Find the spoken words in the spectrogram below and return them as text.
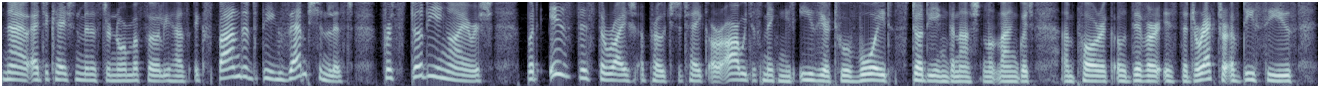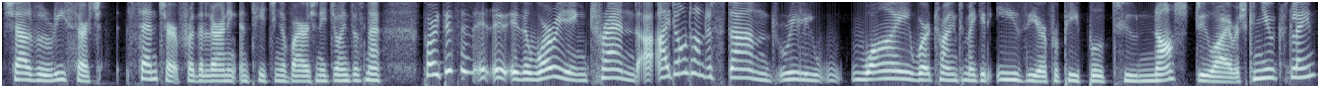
Now, Education Minister Norma Foley has expanded the exemption list for studying Irish. But is this the right approach to take, or are we just making it easier to avoid studying the national language? And Pádraig Ó Duibhir is the director of DCU's Sealbhú Research Centre for the Learning and Teaching of Irish, and he joins us now. Pádraig, this is is a worrying trend. I don't understand really why we're trying to make it easier for people to not do Irish. Can you explain?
